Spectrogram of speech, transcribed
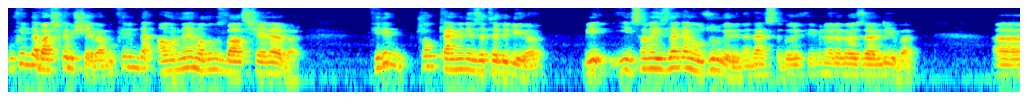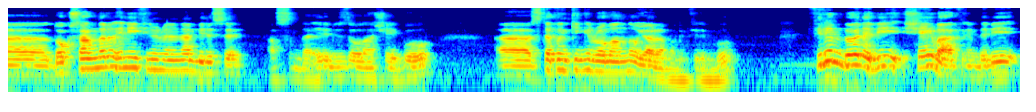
Bu filmde başka bir şey var. Bu filmde anlayamadığımız bazı şeyler var. Film çok kendini izletebiliyor. Bir insana izlerken huzur veriyor nedense. Böyle filmin öyle bir özelliği var. Ee, 90'ların en iyi filmlerinden birisi aslında elimizde olan şey bu. Ee, Stephen King'in romanına uyarlama bir film bu. Film böyle bir şey var filmde. Bir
